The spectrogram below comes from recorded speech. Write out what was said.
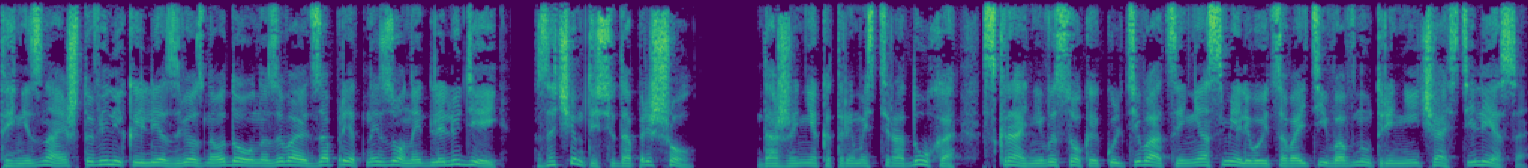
Ты не знаешь, что великий лес Звездного Доу называют запретной зоной для людей. Зачем ты сюда пришел? Даже некоторые мастера духа с крайне высокой культивацией не осмеливаются войти во внутренние части леса.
